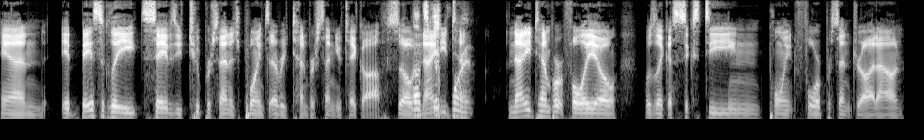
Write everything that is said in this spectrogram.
and it basically saves you two percentage points every ten percent you take off. So That's 90 10, 90 10 portfolio was like a sixteen point four percent drawdown.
